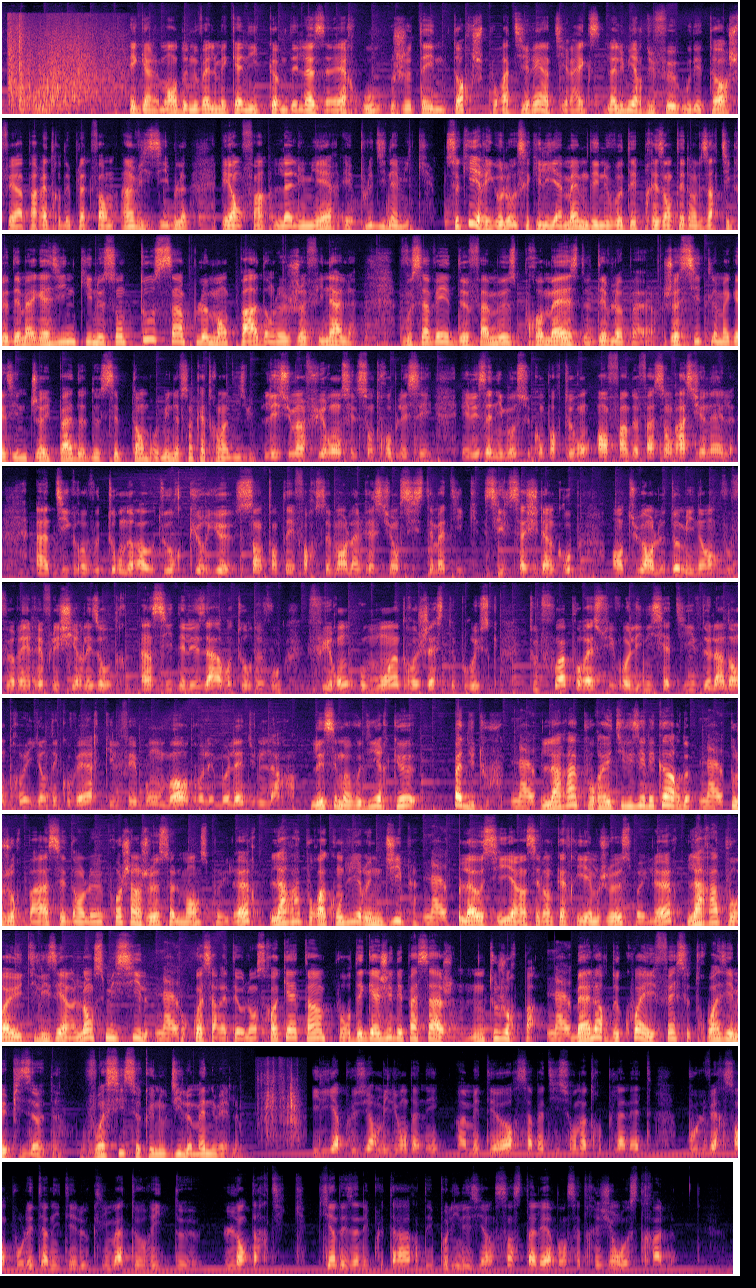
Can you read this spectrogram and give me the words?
Également de nouvelles mécaniques comme des lasers ou jeter une torche pour attirer un T-Rex, la lumière du feu ou des torches fait apparaître des plateformes invisibles, et enfin la lumière est plus dynamique. Ce qui est rigolo, c'est qu'il y a même des nouveautés présentées dans les articles des magazines qui ne sont tout simplement pas dans le jeu final. Vous savez, de fameuses promesses de développeurs. Je cite le magazine Joypad de septembre 1998. Les humains fuiront s'ils sont trop blessés, et les animaux se comporteront enfin de façon rationnelle. Un tigre vous tournera autour curieux, sans tenter forcément l'agression systématique. S'il s'agit d'un groupe, en tuant le dominant, vous ferez réfléchir les autres. Ainsi, des lézards autour de vous fuiront au moindre geste brusque toutefois pourrait suivre l'initiative de l'un d'entre eux ayant découvert qu'il fait bon mordre les mollets d'une Lara. Laissez-moi vous dire que pas du tout. Lara pourra utiliser des cordes. Toujours pas, c'est dans le prochain jeu seulement, spoiler. Lara pourra conduire une Jeep. Là aussi, hein, c'est dans le quatrième jeu, spoiler. Lara pourra utiliser un lance-missile. Pourquoi s'arrêter au lance-roquette hein, Pour dégager des passages? Hmm, toujours pas. Mais alors, de quoi est fait ce troisième épisode? Voici ce que nous dit le manuel. Il y a plusieurs millions d'années, un météore s'abattit sur notre planète, bouleversant pour l'éternité le climat torride de l'Antarctique. Bien des années plus tard, des Polynésiens s'installèrent dans cette région australe.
